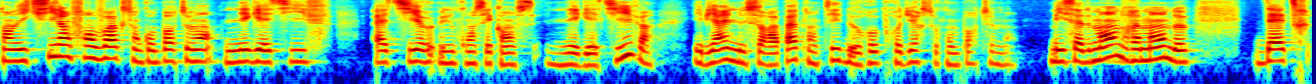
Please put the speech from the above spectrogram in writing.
Tandis que si l'enfant voit que son comportement négatif attire une conséquence négative, eh bien, il ne sera pas tenté de reproduire ce comportement. Mais ça demande vraiment d'être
